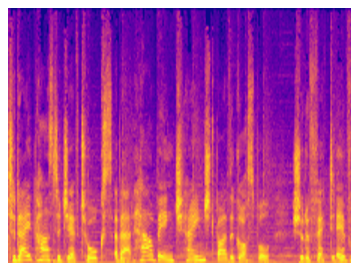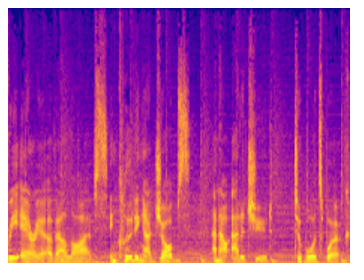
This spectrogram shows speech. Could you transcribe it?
Today, Pastor Jeff talks about how being changed by the gospel should affect every area of our lives, including our jobs and our attitude towards work.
